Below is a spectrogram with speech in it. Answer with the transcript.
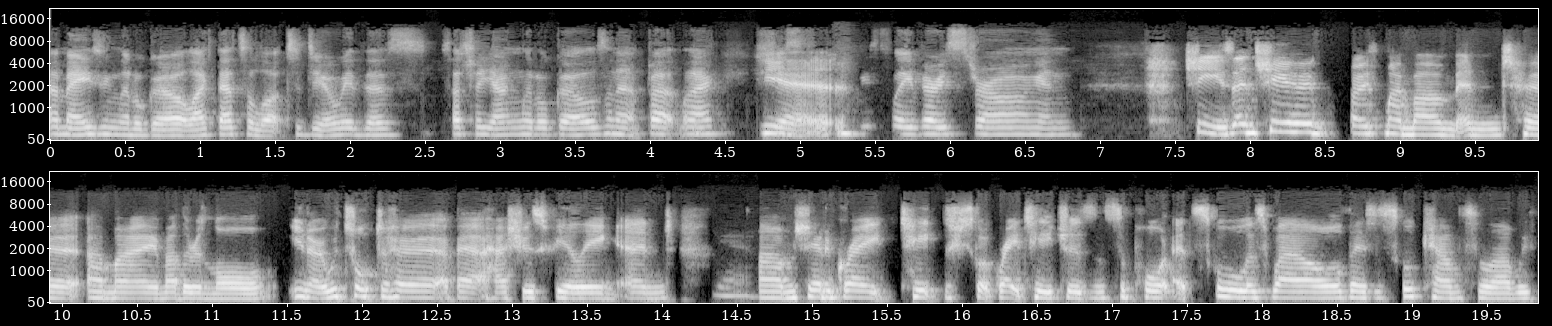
amazing little girl. Like that's a lot to deal with as such a young little girl, isn't it? But like yeah, obviously very strong and she is, and she heard both my mum and her, uh, my mother-in-law. You know, would talk to her about how she was feeling, and yeah. um, she had a great. Te- she's got great teachers and support at school as well. There's a school counsellor. We've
